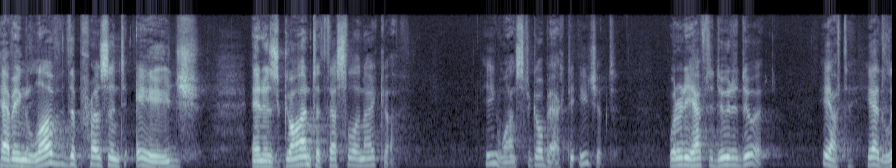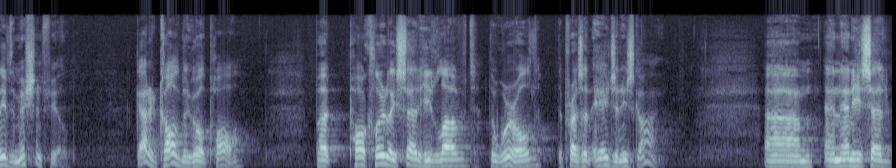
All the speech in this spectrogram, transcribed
having loved the present age, and is gone to Thessalonica. He wants to go back to Egypt. What did he have to do to do it? He, to, he had to leave the mission field. God had called him to go with Paul. But Paul clearly said he loved the world, the present age, and he's gone. Um, and then he said,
